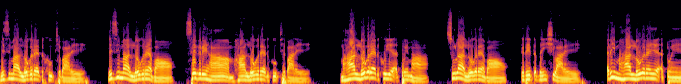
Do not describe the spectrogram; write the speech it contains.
မစ္စည်းမလောကရက်တစ်ခုဖြစ်ပါတယ်။မစ္စည်းမလောကရက်ပေါင်းစေကရေဟာမဟာလောကရက်တစ်ခုဖြစ်ပါတယ်။မဟာလောကရက်တစ်ခုရဲ့အတွင်းမှာဆူလလောကရက်ပေါင်းဂရေတသိန်းရှိပါတယ်။အဲ့ဒီမဟာလောကရက်ရဲ့အတွင်း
